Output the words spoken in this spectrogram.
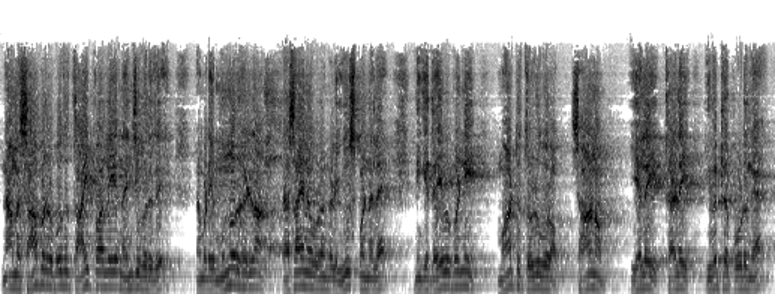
நாம சாப்பிட்ற போது தாய்ப்பாலையே நஞ்சு வருது. நம்முடைய முன்னோர்கள்லாம் ரசாயன உரங்களை யூஸ் பண்ணல. நீங்க தயவு பண்ணி மாட்டு தொழு உரம் சாணம் இலை தழை இவற்றை போடுங்க.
